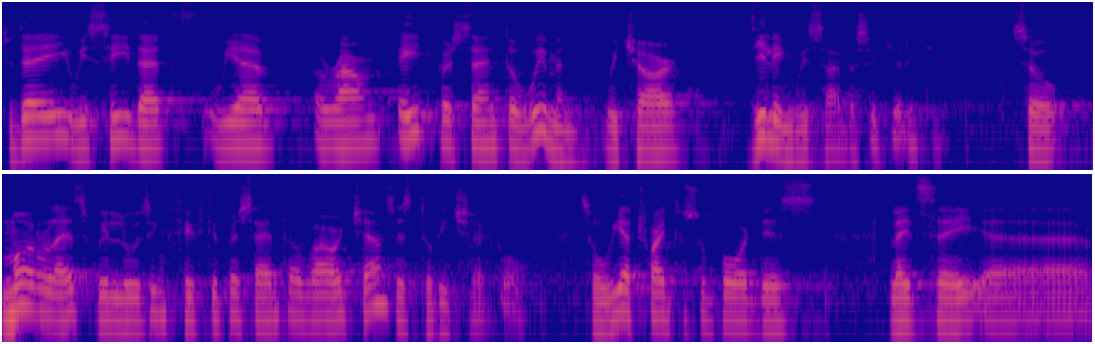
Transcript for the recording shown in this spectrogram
today we see that we have around 8% of women which are dealing with cybersecurity. So more or less, we're losing 50% of our chances to reach that goal. So we are trying to support this, let's say, uh,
